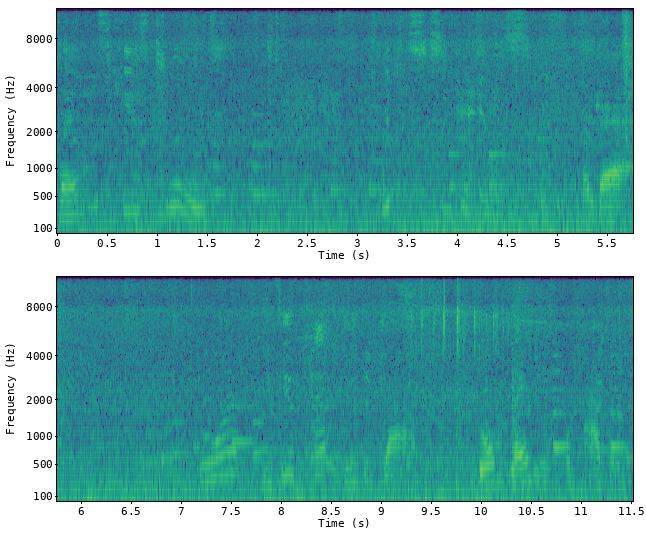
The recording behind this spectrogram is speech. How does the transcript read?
brings his tools, which simply means my bad. Or if you can't do the job, don't blame it on others.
